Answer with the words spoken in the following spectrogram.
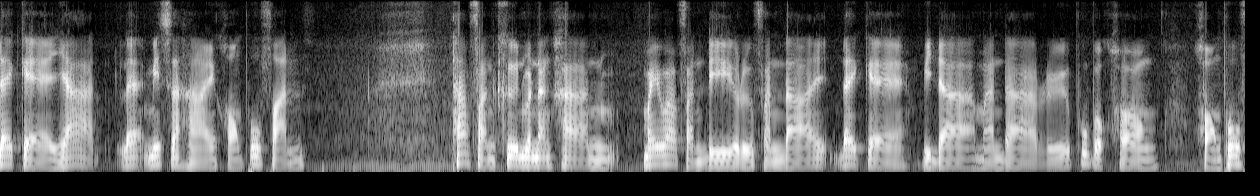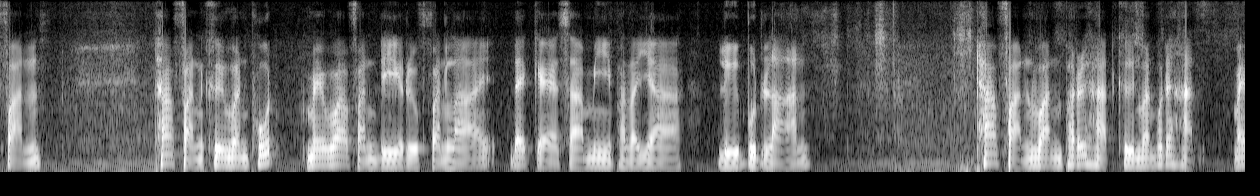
ได้แก่ญาติและมิตรสหายของผู้ฝัน ถ้าฝันคืนวันอังคาร ไม่ว่าฝันดีหรือฝันร้าย ได้แก่บิดา มารดาหรือผู้ปกครองของผู้ฝัน ถ้าฝันคืนวันพุธ ไม่ว่าฝันดีหรือฝันร้าย ได้แก่สามีภรรยาหรือบุตรหลาน ถ้าฝันวันพฤหัสคืนวันพฤหัส ไม่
